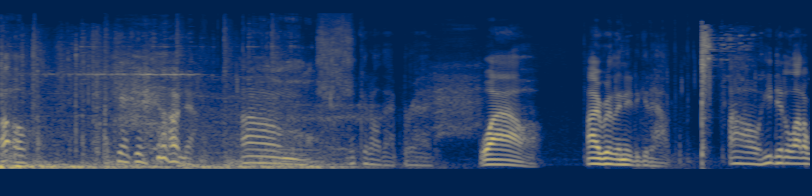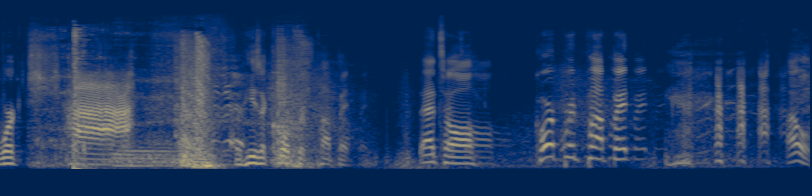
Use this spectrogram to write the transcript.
Uh oh. I can't get out now. Um. Look at all that bread. Wow. I really need to get out. Oh, he did a lot of work. Ah. But he's a corporate puppet. That's all. Corporate puppet. oh,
